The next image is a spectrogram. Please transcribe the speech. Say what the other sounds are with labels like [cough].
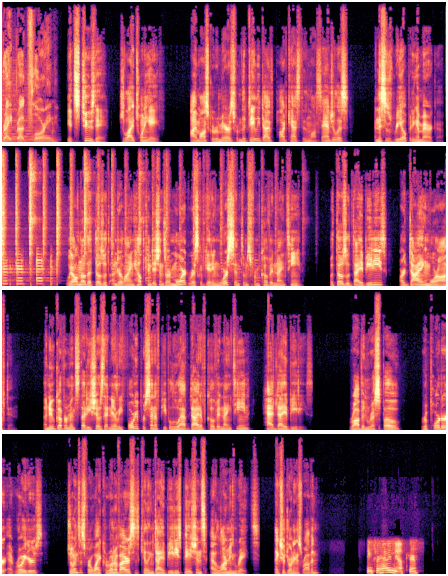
Rite Rug Flooring. It's Tuesday, July 28th. I'm Oscar Ramirez from the Daily Dive podcast in Los Angeles, and this is Reopening America. We all know that those with underlying health conditions are more at risk of getting worse symptoms from COVID 19, but those with diabetes are dying more often. A new government study shows that nearly 40% of people who have died of COVID 19 had diabetes. Robin Respaut, reporter at Reuters, joins us for why coronavirus is killing diabetes patients at alarming rates. Thanks for joining us, Robin. Thanks for having me, Oscar.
